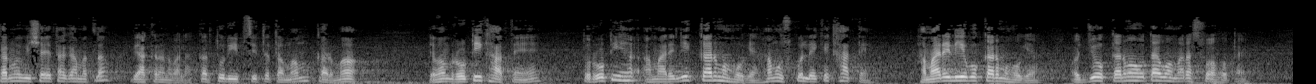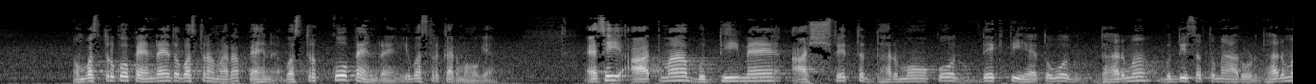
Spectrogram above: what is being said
कर्म विषयता का मतलब व्याकरण वाला। कर्तुरीप्सित तमम कर्म। जब हम रोटी खाते हैं तो रोटी हमारे लिए कर्म हो गया। हम उसको लेके खाते हैं। हमारे लिए वो कर्म हो गया। और जो कर्म होता है, वो हमारा स्व होता है। हम वस्त्र को पहन रहे हैं तो वस्त्र हमारा पहन वस्त्र को पहन रहे हैं। ये वस्त्र कर्म हो गया। ऐसे ही आत्मा बुद्धि में आश्रित धर्मों को देखती है तो वो धर्म बुद्धि सत्व में आरूढ़ धर्म,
